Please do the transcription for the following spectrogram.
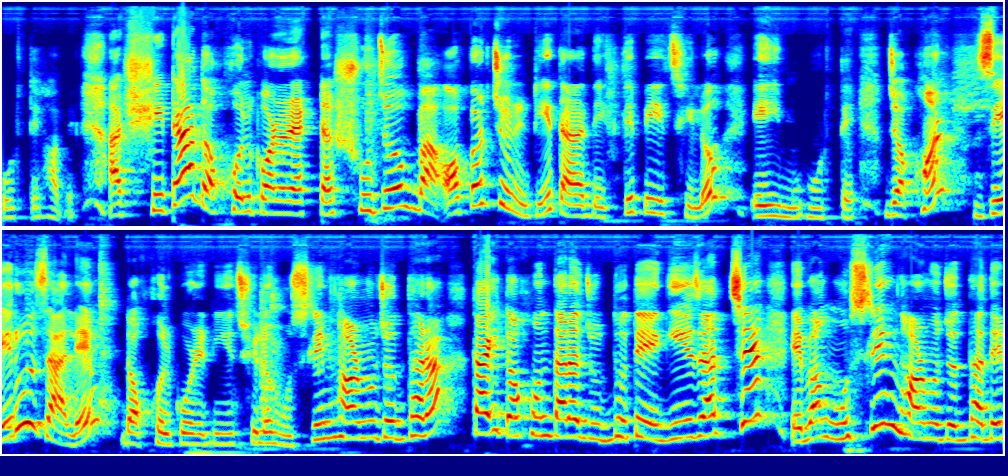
করতে হবে। আর সেটা দখল করার একটা সুযোগ বা অপরচুনিটি তারা দেখতে পেয়েছিল এই মুহূর্তে। যখন জেরুজালেম দখল করে নিয়েছিল মুসলিম ধর্মযোদ্ধারা, তাই তখন তারা যুদ্ধতে এগিয়ে যাচ্ছে এবং মুসলিম ধর্মযোদ্ধাদের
